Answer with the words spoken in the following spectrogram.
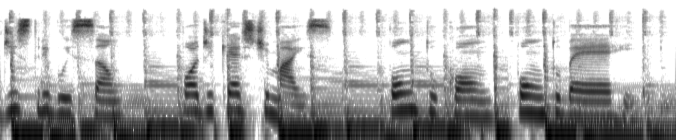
Distribuição podcastmais.com.br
